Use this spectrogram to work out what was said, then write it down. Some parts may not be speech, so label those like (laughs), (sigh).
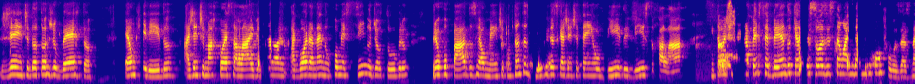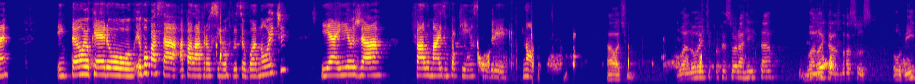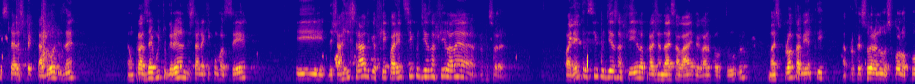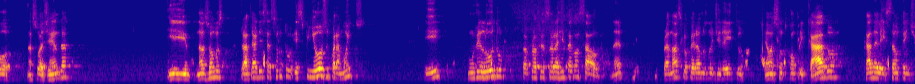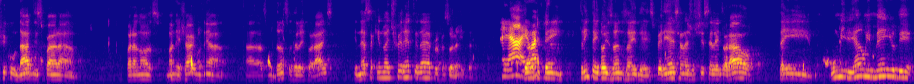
Gente, doutor Gilberto é um querido. A gente marcou essa live agora, né, no comecinho de outubro, preocupados realmente com tantas dúvidas que a gente tem ouvido e visto falar. Então, a gente está percebendo que as pessoas estão ainda muito confusas, né? Então, eu quero. Eu vou passar a palavra ao senhor para o seu boa noite, e aí eu já falo mais um pouquinho sobre nós. Tá ótimo. Boa noite, professora Rita. Boa noite aos nossos ouvintes, telespectadores, né? É um prazer muito grande estar aqui com você e deixar registrado que eu fiquei 45 dias na fila, né, professora? 45 dias na fila para agendar essa live agora para outubro, mas prontamente a professora nos colocou na sua agenda e nós vamos tratar desse assunto espinhoso para muitos e um veludo para a professora Rita Gonçalves, né? Para nós que operamos no direito, é um assunto complicado. Cada eleição tem dificuldades para para nós manejarmos né, a, as mudanças eleitorais. E nessa aqui não é diferente, né, professora Rita? É, ah, eu acho... que tem 32 anos aí de experiência na justiça eleitoral, tem um milhão e meio de,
